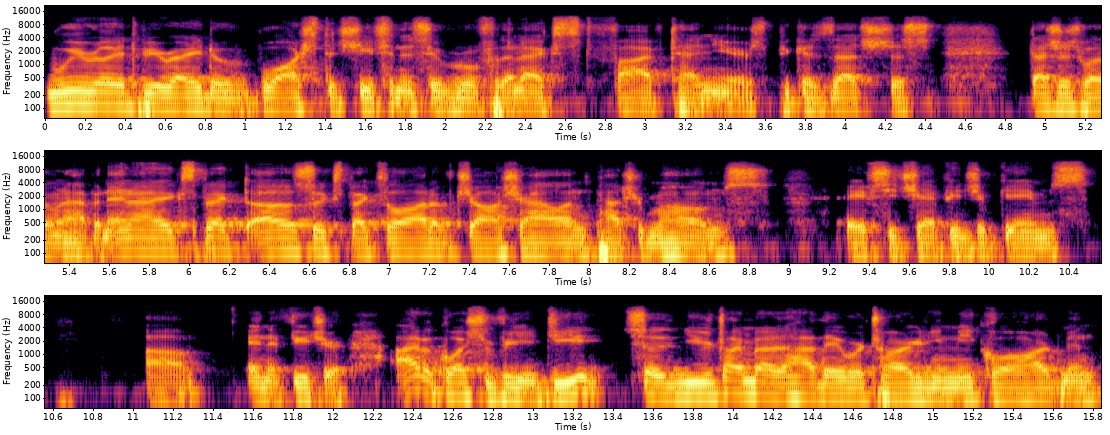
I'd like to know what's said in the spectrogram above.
we really have to be ready to watch the Chiefs in the Super Bowl for the next five, ten years because that's just that's just what's going to happen. And I expect I also expect a lot of Josh Allen, Patrick Mahomes, AFC Championship games um, in the future. I have a question for you. Do you so you're talking about how they were targeting Mecole Hardman,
